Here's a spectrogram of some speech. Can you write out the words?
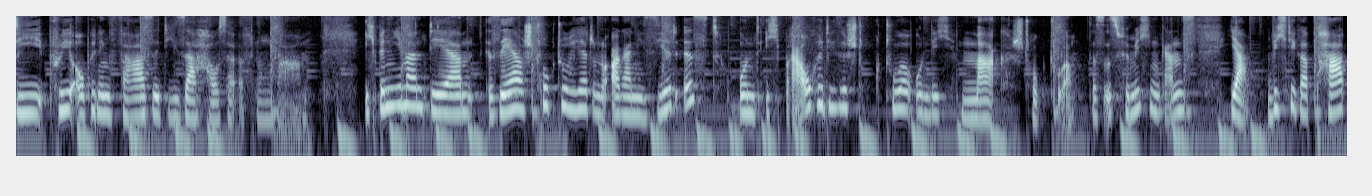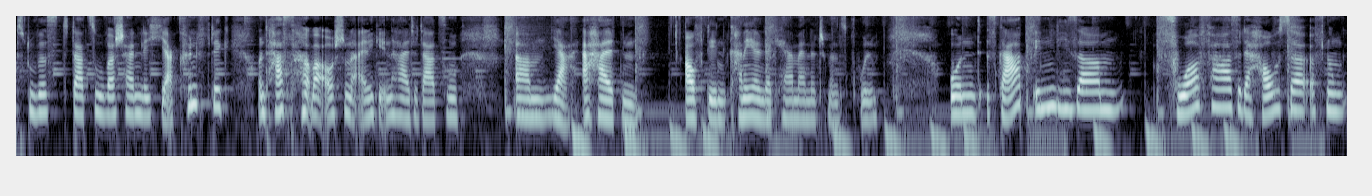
die Pre-Opening-Phase dieser Hauseröffnung war. Ich bin jemand, der sehr strukturiert und organisiert ist und ich brauche diese Struktur und ich mag Struktur. Das ist für mich ein ganz ja, wichtiger Part. Du wirst dazu wahrscheinlich ja künftig und hast aber auch schon einige Inhalte dazu ähm, ja, erhalten auf den Kanälen der Care Management School. Und es gab in dieser Vorphase der Hauseröffnung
